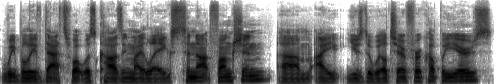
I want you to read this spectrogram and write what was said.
we believe that's what was causing my legs to not function. Um, I used a wheelchair for a couple years.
